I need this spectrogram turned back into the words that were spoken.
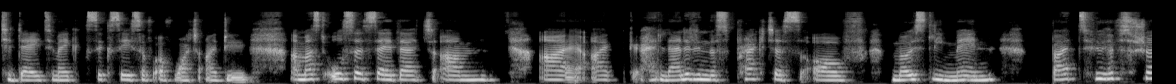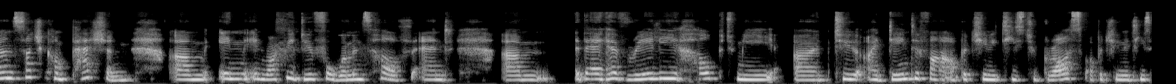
today to make success of, of what i do. I must also say that um, i i landed in this practice of mostly men but who have shown such compassion um, in in what we do for women's health. And um, they have really helped me uh, to identify opportunities, to grasp opportunities,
